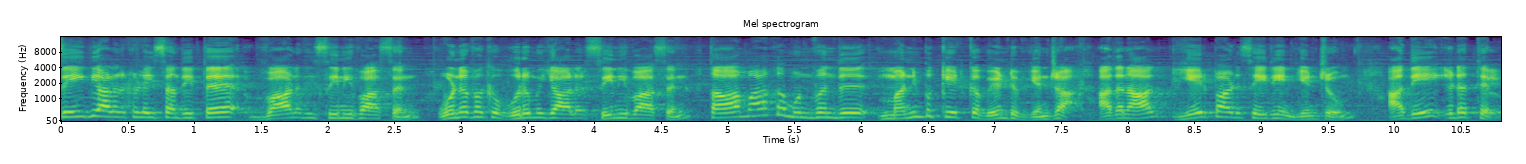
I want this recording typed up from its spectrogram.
செய்தியாளர்களை சந்தித்த வானதி பாரதி சீனிவாசன் உணவக உரிமையாளர் சீனிவாசன் தாமாக முன்வந்து மன்னிப்பு கேட்க வேண்டும் என்றார். அதனால் ஏற்பாடு செய்தேன் என்றும் அதே இடத்தில்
